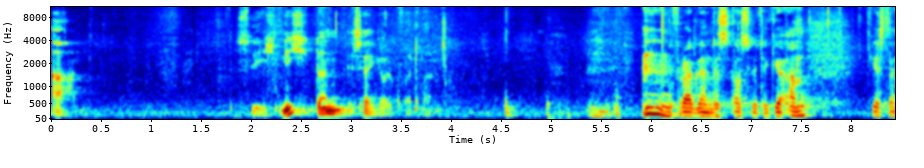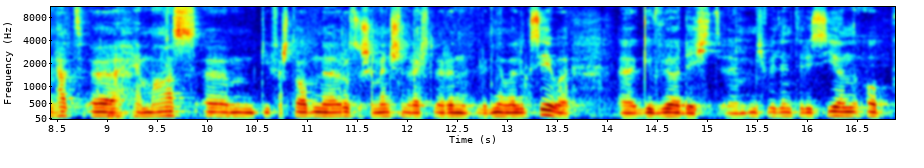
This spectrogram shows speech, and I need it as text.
Das sehe ich nicht. Dann ist Herr Jolkwa dran. Frage an das Auswärtige Amt. Gestern hat äh, Herr Maas ähm, die verstorbene russische Menschenrechtlerin Lyudmila Alexejewa äh, gewürdigt. Äh, mich würde interessieren, ob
